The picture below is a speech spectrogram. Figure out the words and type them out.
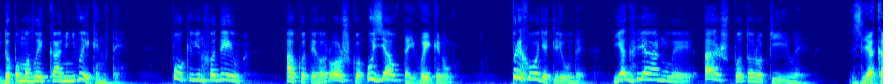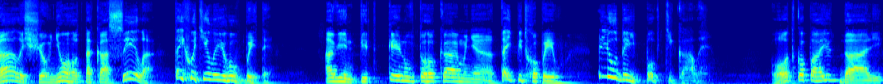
допомогли камінь викинути. Поки він ходив, а Котигорошко узяв та й викинув. Приходять люди, як глянули, аж поторопіли. Злякали, що в нього така сила, та й хотіли його вбити. А він підкинув того каменя та й підхопив. Люди й повтікали. От копають далі,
